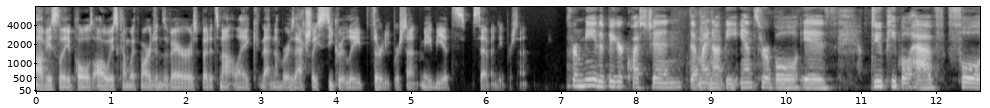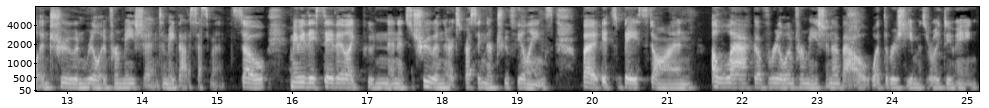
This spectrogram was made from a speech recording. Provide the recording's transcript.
obviously polls always come with margins of errors, but it's not like that number is actually secretly 30%. Maybe it's 70%. For me, the bigger question that might not be answerable is do people have full and true and real information to make that assessment? So maybe they say they like Putin and it's true and they're expressing their true feelings, but it's based on a lack of real information about what the regime is really doing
